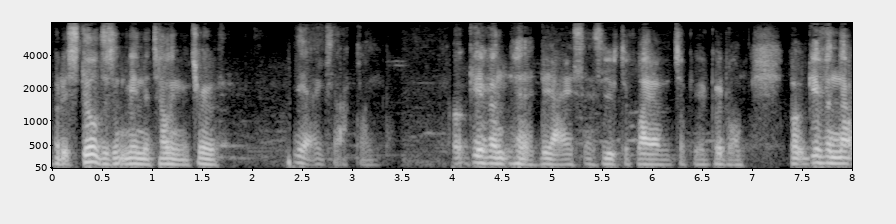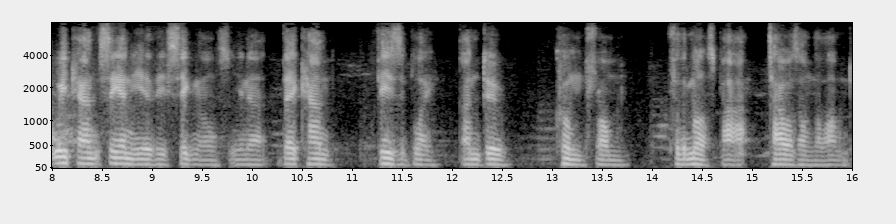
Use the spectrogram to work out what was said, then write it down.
but it still doesn't mean they're telling the truth. Yeah, exactly. But given the ISS used to fly over the top of a good one, but given that we can't see any of these signals, you know, they can feasibly and do come from for the most part, towers on the land.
